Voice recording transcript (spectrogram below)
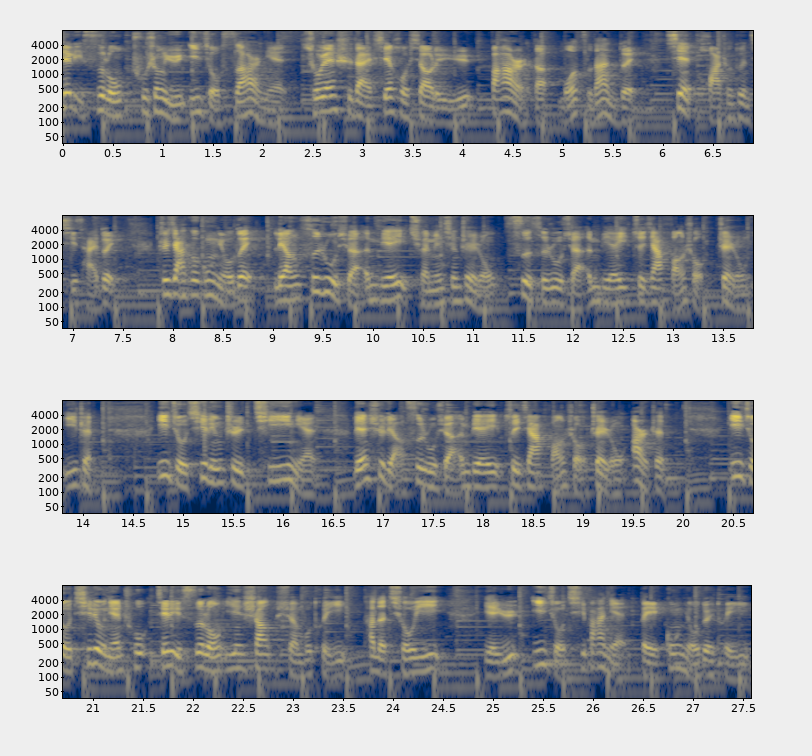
杰里斯隆出生于1942年，球员时代先后效力于巴尔的魔子弹队、现华盛顿奇才队、芝加哥公牛队，两次入选 NBA 全明星阵容，四次入选 NBA 最佳防守阵容一阵。1970至71年，连续两次入选 NBA 最佳防守阵容二阵。1976年初，杰里斯隆因伤宣布退役，他的球衣也于1978年被公牛队退役。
